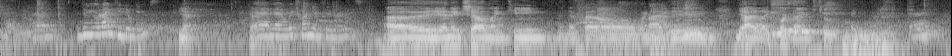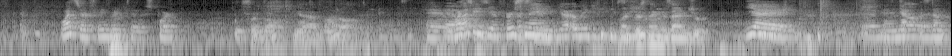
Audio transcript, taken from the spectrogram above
Then, um, do you like video games? Yeah. yeah. And uh, which one your favorite? Uh, NHL 19, NFL, Fortnite. Madden. yeah, I like Fortnite too. What's your favorite uh, sport? Football. Yeah, football. Uh, what is your first, first name? name? You're obligated to My first name is Andrew. Yay! um, and yeah, so, it's done.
